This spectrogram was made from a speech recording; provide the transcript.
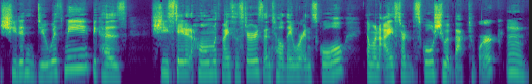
she didn't do with me because she stayed at home with my sisters until they were in school. And when I started school, she went back to work. Mm.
